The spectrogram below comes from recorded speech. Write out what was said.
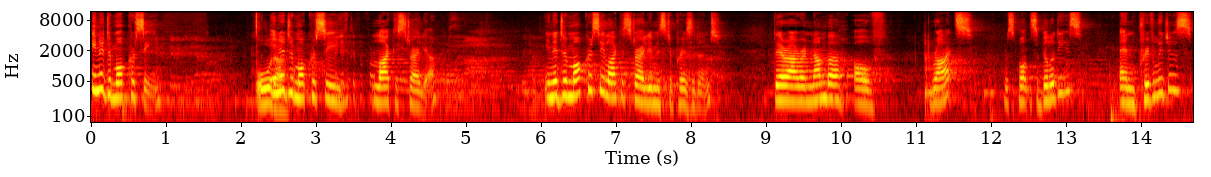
In a democracy, Order. in a democracy like Australia, in a democracy like Australia, Mr President, there are a number of rights, responsibilities and privileges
